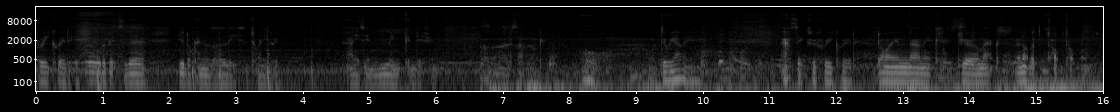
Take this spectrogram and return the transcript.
three quid if all the bits are there you're looking at least 20 quid and it's in mint condition oh, let's have a look oh what do we have here? Asics for three quid. Dynamic Duramax. They're not the top top ones.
